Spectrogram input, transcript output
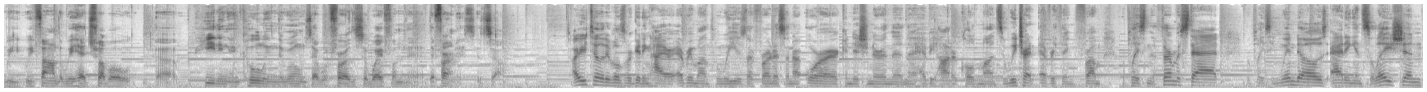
we, we found that we had trouble uh, heating and cooling the rooms that were furthest away from the, the furnace itself. Our utility bills were getting higher every month when we used our furnace and our, or our air conditioner in the, in the heavy, hot, or cold months. And we tried everything from replacing the thermostat, replacing windows, adding insulation,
